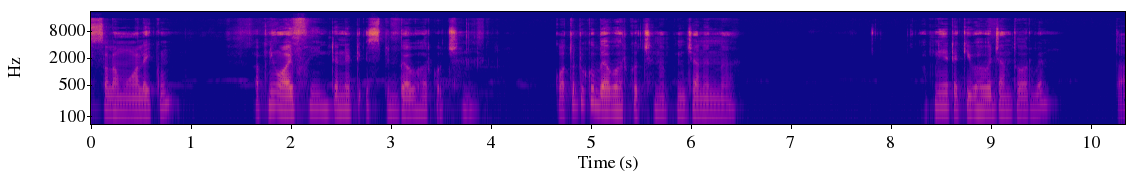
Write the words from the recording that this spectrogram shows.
আসসালামু আলাইকুম। আপনি ওয়াইফাই ইন্টারনেট স্পিড ব্যবহার করছেন। কতটুকু ব্যবহার করছেন আপনি জানেন না। আপনি এটা কীভাবে জানতে পারবেন? তা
